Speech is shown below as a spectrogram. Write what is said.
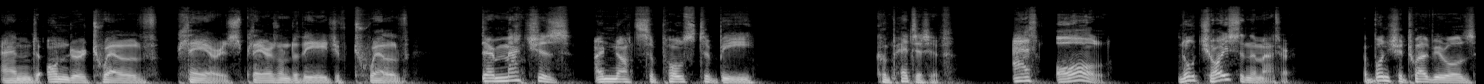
and under 12 players, players under the age of 12, their matches are not supposed to be competitive at all. No choice in the matter. A bunch of 12 year olds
